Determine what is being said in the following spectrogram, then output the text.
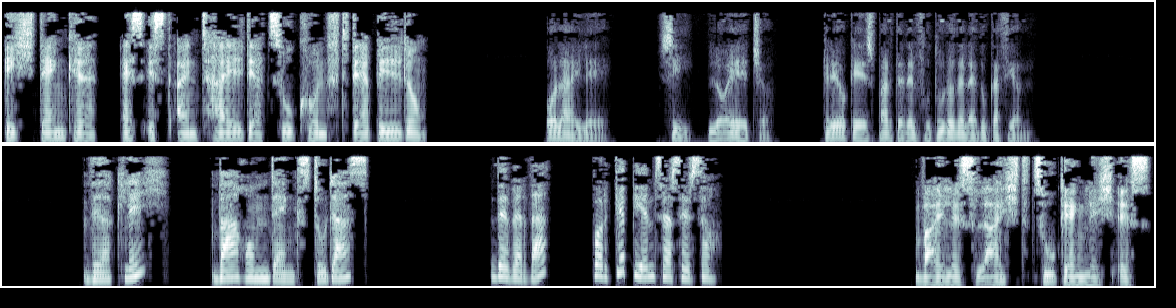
Ich denke, es ist ein Teil der Zukunft der Bildung. Hola Aile. Sí, lo he hecho. Creo que es parte del futuro de la educación. Wirklich? Warum denkst du das? ¿De verdad? ¿Por qué piensas eso? Weil es leicht zugänglich ist.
